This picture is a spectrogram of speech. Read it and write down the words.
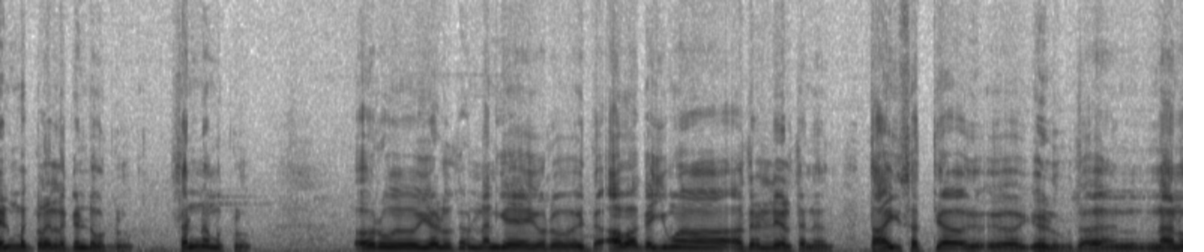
ಹೆಣ್ಮಕ್ಳೆಲ್ಲ ಗಂಡು ಮಕ್ಕಳು ಸಣ್ಣ ಮಕ್ಕಳು. ಅವರು ಹೇಳೋದು ನನಗೆ ಇವರು ಇದ್ದ. ಆವಾಗ ಇವ ಅದರಲ್ಲಿ ಹೇಳ್ತಾನೆ ತಾಯಿ ಸತ್ಯ ಹೇಳುವುದು ನಾನು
